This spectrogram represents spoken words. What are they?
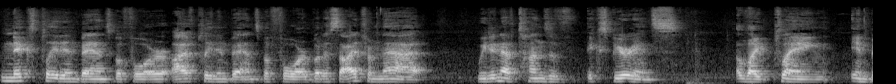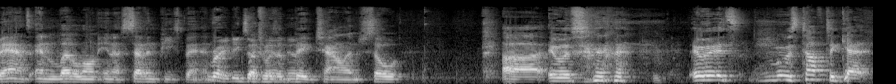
Nick's played in bands before. I've played in bands before, but aside from that, we didn't have tons of experience, like playing in bands, and let alone in a seven-piece band. Right, exactly, Which was a yeah. big challenge. So, uh, it was it was it was tough to get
